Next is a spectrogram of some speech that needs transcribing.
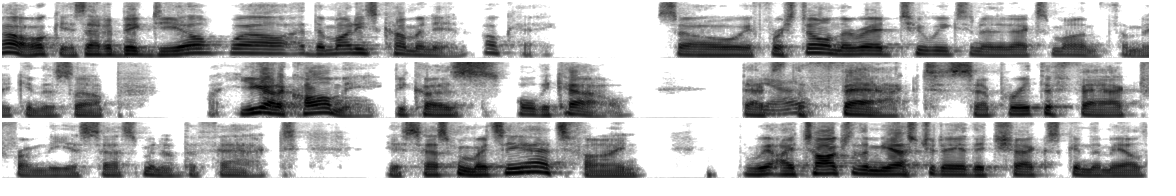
Oh, okay. Is that a big deal? Well, the money's coming in. Okay. So if we're still in the red two weeks into the next month, I'm making this up. You got to call me because holy cow, that's the fact. Separate the fact from the assessment of the fact. The assessment might say, yeah, it's fine. We, I talked to them yesterday. The checks in the mail.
